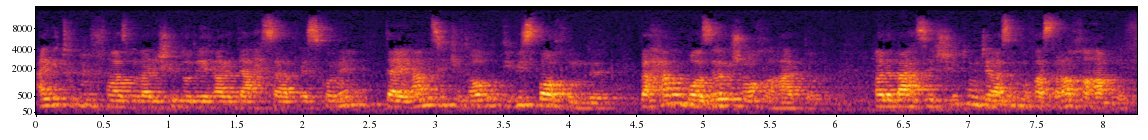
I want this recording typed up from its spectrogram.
اگه تو اون فاز ببریش دو دقیقه رو 10 ساعت حس کنه دقیقاً مثل کتاب 200 بار خونده و همون بازار به شما خواهد داد. حالا بحثش تو اون جلسه مفصلا خواهم گفت.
